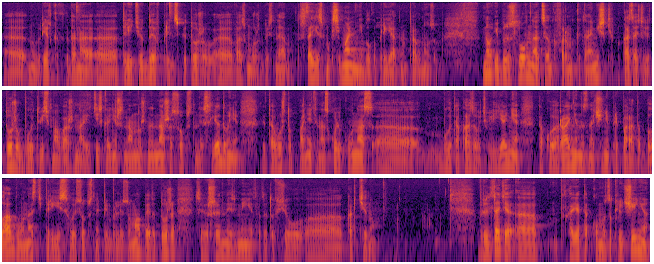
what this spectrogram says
э, ну, редко, когда на э, третью Д, в принципе, тоже э, возможно, то есть на стадии с максимально неблагоприятным прогнозом. Ну и, безусловно, оценка фармакоэкономических показателей тоже будет весьма важна. И здесь, конечно, нам нужны наши собственные исследования для того, чтобы понять, а насколько у нас э, будет оказывать влияние такое раннее назначение препарата. Благо, у нас теперь есть свой собственный пембролизумаб, и это тоже совершенно изменит вот эту всю э, картину. В результате, э, подходя к такому заключению,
